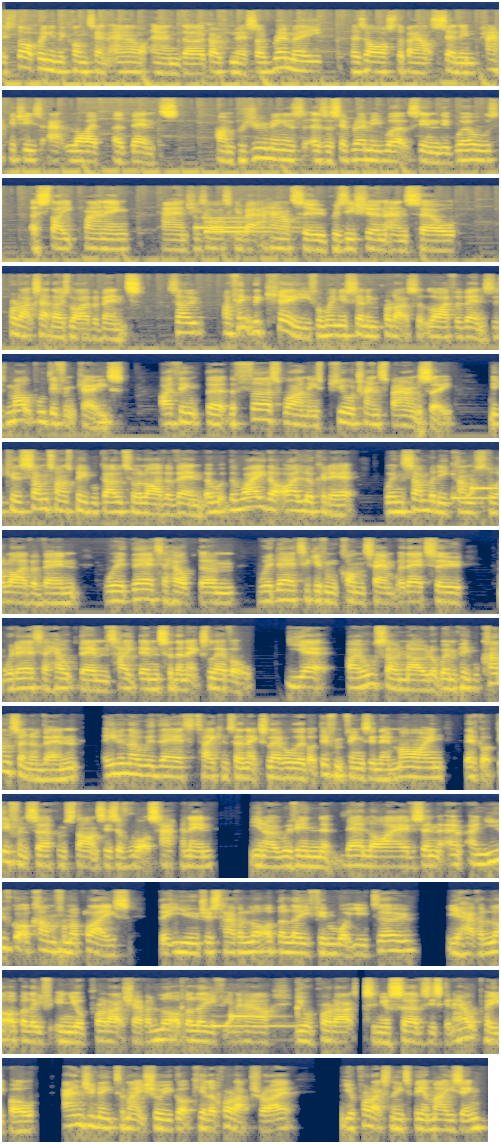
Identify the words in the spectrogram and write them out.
They start bringing the content out and uh, go from there. So Remy has asked about selling packages at live events. I'm presuming, as, as I said, Remy works in the wills estate planning, and she's asking about how to position and sell products at those live events. So I think the key for when you're selling products at live events is multiple different keys. I think that the first one is pure transparency because sometimes people go to a live event. The, the way that I look at it when somebody comes to a live event, we're there to help them. We're there to give them content. We're there to we're there to help them take them to the next level. Yet I also know that when people come to an event, even though we're there to take them to the next level, they've got different things in their mind. They've got different circumstances of what's happening, you know, within their lives, and and you've got to come from a place that you just have a lot of belief in what you do you have a lot of belief in your products, you have a lot of belief in how your products and your services can help people, and you need to make sure you've got killer products, right? Your products need to be amazing,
